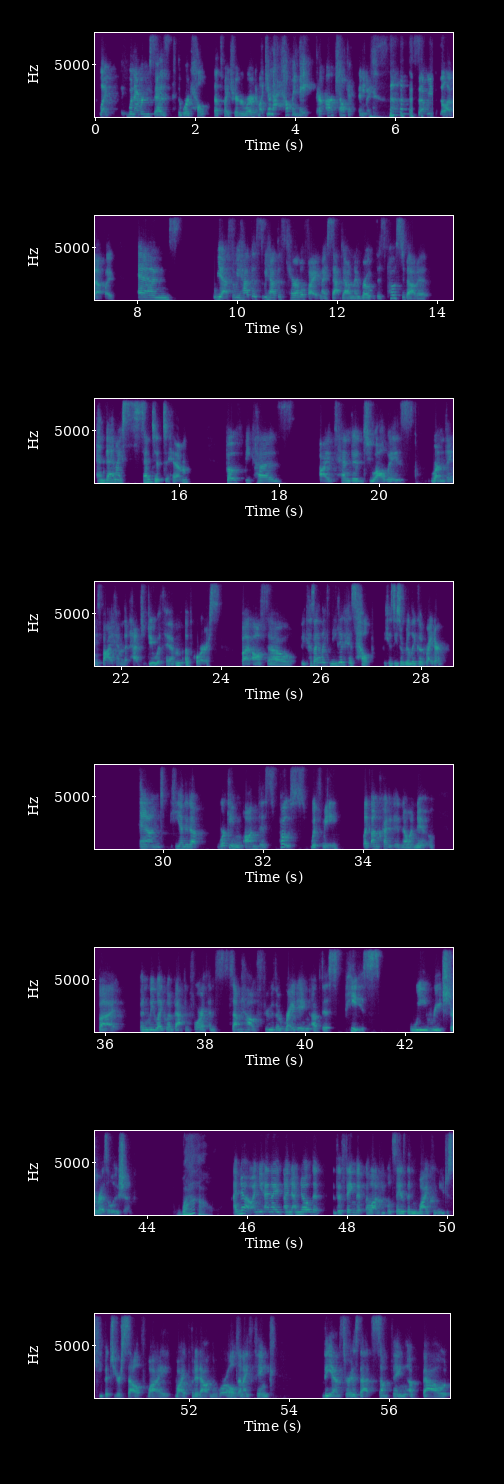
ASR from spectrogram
Like whenever he says the word help, that's my trigger word. I'm like, you're not helping me. There are children. Anyway. so we still have that fight. And yeah, so we had this, we had this terrible fight. And I sat down and I wrote this post about it. And then I sent it to him, both because I tended to always run things by him that had to do with him, of course, but also because I like needed his help because he's a really good writer. And he ended up working on this post with me, like uncredited, no one knew. But and we like went back and forth and somehow through the writing of this piece, we reached a resolution. Wow. I know. I mean, and I and I know that the thing that a lot of people would say is then why couldn't you just keep it to yourself? Why why put it out in the world? And i think the answer is that something about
